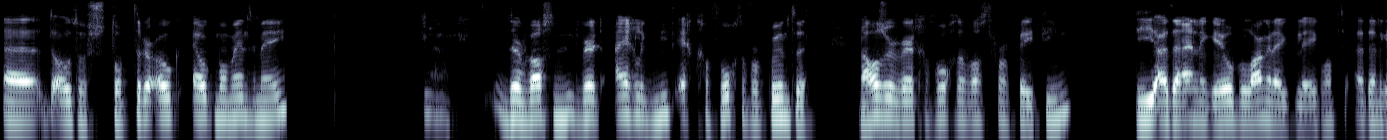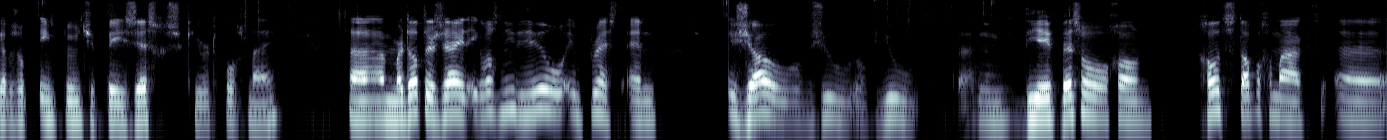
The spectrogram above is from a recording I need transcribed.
Eh, de auto stopte er ook elk moment mee. Er was, werd eigenlijk niet echt gevochten voor punten. En als er werd gevochten, was het voor een P10. Die uiteindelijk heel belangrijk bleek. Want uiteindelijk hebben ze op één puntje P6 gesecured, volgens mij. Uh, maar dat terzijde, ik was niet heel impressed. En Zhou, of Zhu, of Yu, uh, die heeft best wel gewoon grote stappen gemaakt. Uh,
